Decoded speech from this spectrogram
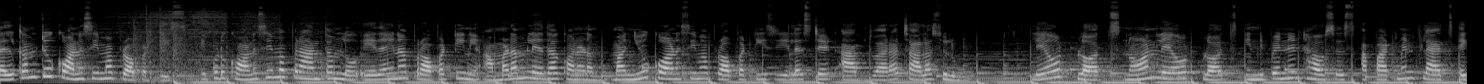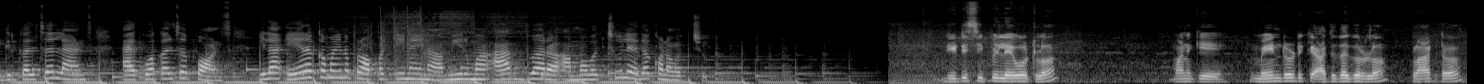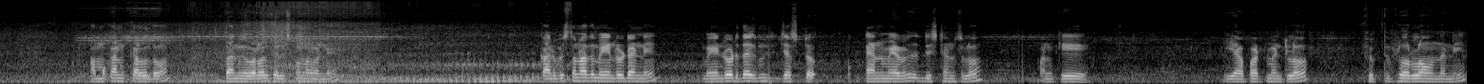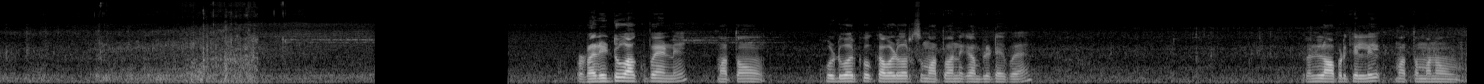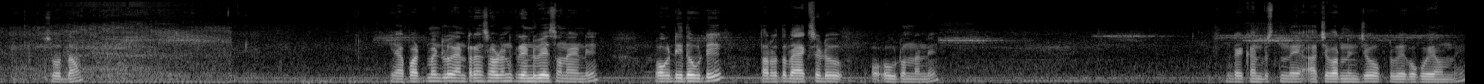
Welcome to Konaseema properties. ఇప్పుడు కోనసీమ ప్రాంతంలో ఏదైనా ప్రాపర్టీని అమ్మడం లేదా కొనడం మా new Konaseema properties real estate app ద్వారా చాలా సులువు. Layout plots non layout plots independent houses apartment flats agriculture lands aquaculture ponds. ఇలా ఏ రకమైన ప్రాపర్టీనైనా మీరు మా యాప్ ద్వారా అమ్మవచ్చు లేదా కొనవచ్చు. డిటిసిపి లేఅవుట్లో మనకి మెయిన్ రోడ్డుకి అతి దగ్గరలో ప్లాట్ అమ్మకానికి కలదు. దాని వివరాలు తెలుసుకుందామండి. కనిపిస్తున్నది మెయిన్ రోడ్ అండి. మెయిన్ రోడ్ దగ్గర నుంచి జస్ట్ ఒక టెన్ మీటర్స్ డిస్టెన్స్లో మనకి ఈ అపార్ట్మెంట్లో ఫిఫ్త్ ఫ్లోర్లో ఉందండి. రెడీ టు ఆక్యుపై అండి. మొత్తం వుడ్ వర్క్ కవర్డ్ వర్క్స్ మొత్తం అన్ని కంప్లీట్ అయిపోయాయి. రండి లోపలికి వెళ్ళి మొత్తం మనం చూద్దాం. ఈ అపార్ట్మెంట్లో ఎంట్రన్స్ అవ్వడానికి రెండు వేస్ ఉన్నాయండి. ఒకటి ఇది ఒకటి తర్వాత బ్యాక్ సైడ్ ఒకటి ఉందండి. అంటే కనిపిస్తుంది ఆ చివరి నుంచి ఒకటి వే ఒక వే ఉంది.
